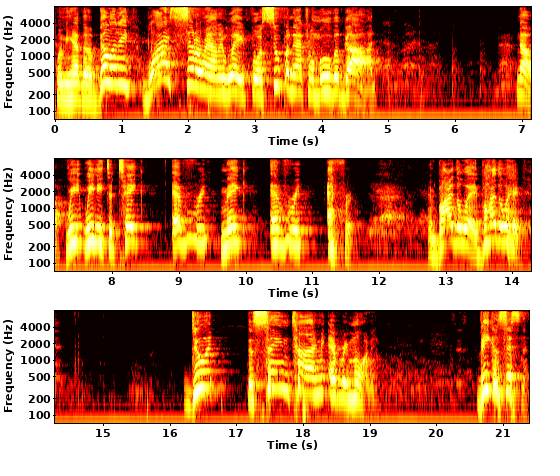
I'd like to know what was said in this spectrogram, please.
when we have the ability, why sit around and wait for a supernatural move of God? No, we, we need to take every, make every effort. And by the way, by the way, do it the same time every morning. Be consistent.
